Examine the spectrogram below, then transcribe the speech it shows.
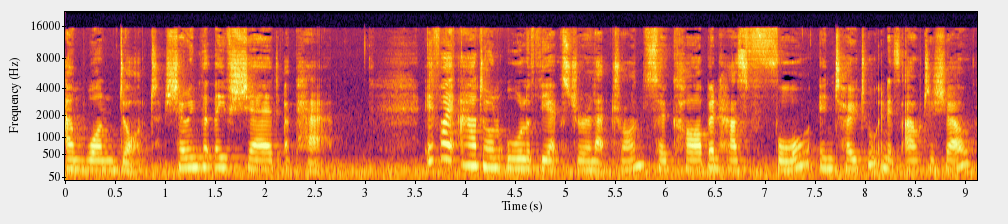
and one dot, showing that they've shared a pair. If I add on all of the extra electrons, so carbon has four in total in its outer shell,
